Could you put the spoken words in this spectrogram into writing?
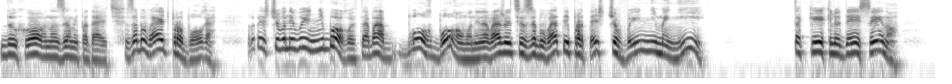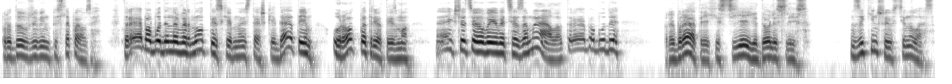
Духовно занепадають, забувають про Бога, про те, що вони винні Богу, та ба Бог Богом вони наважуються забувати про те, що винні мені. Таких людей, сину, продовжив він після паузи. Треба буде навернути з хибної стежки, дати їм урок патріотизму. А якщо цього виявиться замало, треба буде прибрати їх із цієї долі сліз. Закінчив стінолаз,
